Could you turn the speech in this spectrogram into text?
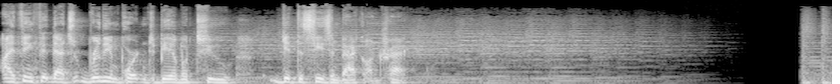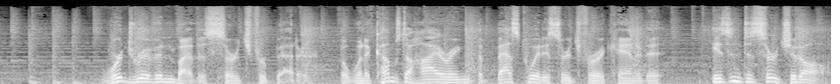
i think that that's really important to be able to get the season back on track. We're driven by the search for better. But when it comes to hiring the best way to search for a candidate isn't to search at all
